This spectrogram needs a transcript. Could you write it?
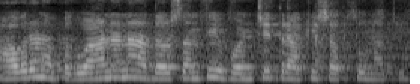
આવરણ ભગવાનના દર્શનથી વંચિત રાખી શકતું નથી.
